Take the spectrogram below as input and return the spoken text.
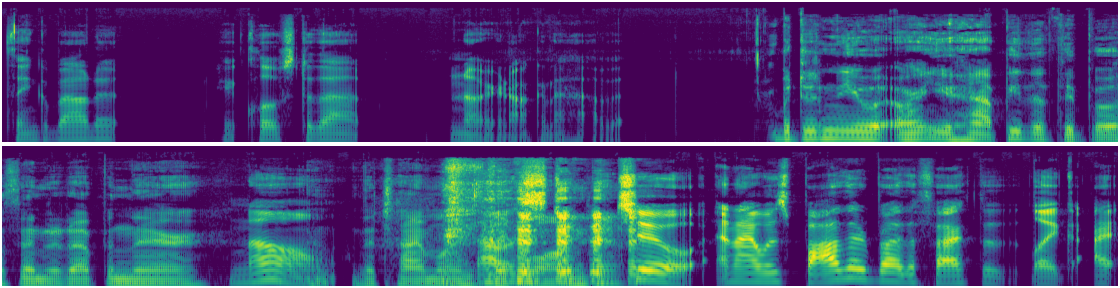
Think about it get close to that, no, you're not going to have it. But didn't you? Aren't you happy that they both ended up in their no the timelines that they belong to? Too, and I was bothered by the fact that like I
